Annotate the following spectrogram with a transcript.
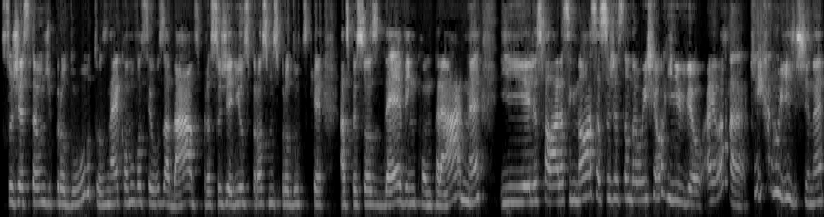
sugestão de produtos, né? Como você usa dados para sugerir os próximos produtos que as pessoas devem comprar, né? E eles falaram assim: nossa, a sugestão da Wish é horrível. Aí eu, ah, quem é a Wish, né?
